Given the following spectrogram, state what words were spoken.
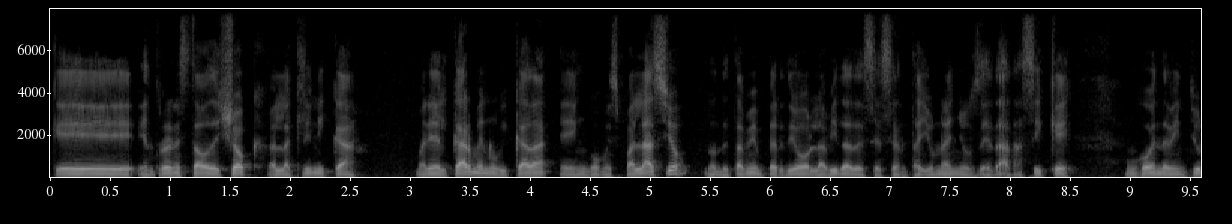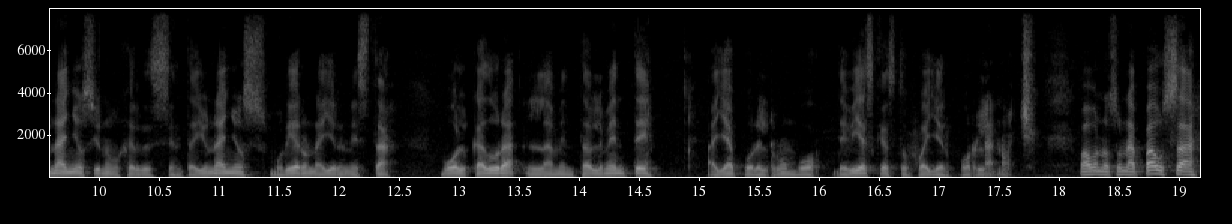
que entró en estado de shock a la clínica María del Carmen, ubicada en Gómez Palacio, donde también perdió la vida de 61 años de edad. Así que un joven de 21 años y una mujer de 61 años murieron ayer en esta volcadura, lamentablemente, allá por el rumbo de Viesca. Esto fue ayer por la noche. Vámonos una pausa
